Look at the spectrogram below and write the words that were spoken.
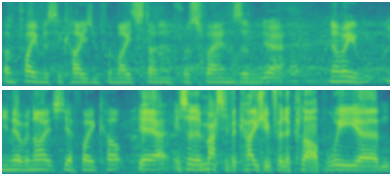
a famous occasion for Maidstone and for us fans. And Yeah. you know, what I mean, you never know. It's the FA Cup. Yeah, it's a massive occasion for the club. We, um,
